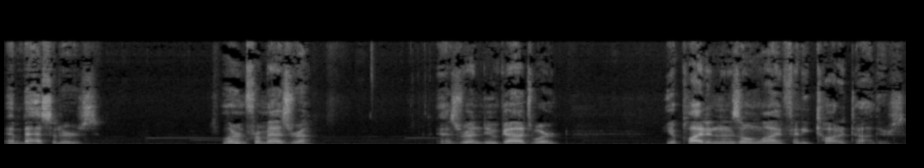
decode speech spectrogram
ambassadors. Learn from Ezra. Ezra knew God's word. He applied it in his own life and he taught it to others.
